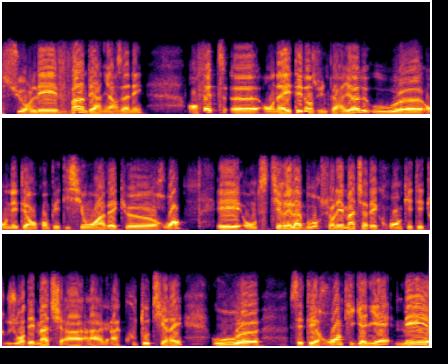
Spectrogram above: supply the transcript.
sur les 20 dernières années, en fait, euh, on a été dans une période où euh, on était en compétition avec euh, Rouen et on se tirait la bourre sur les matchs avec Rouen qui étaient toujours des matchs à, couteau tiré où c'était Rouen qui gagnait, mais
